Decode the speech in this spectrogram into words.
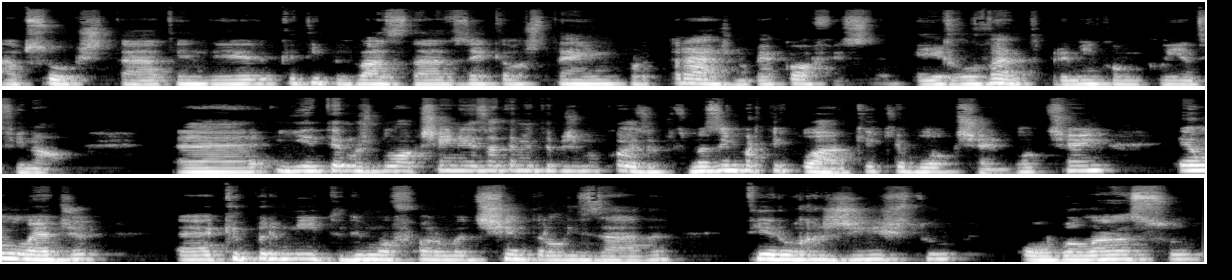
à pessoa que está a atender que tipo de base de dados é que eles têm por trás, no back-office. É irrelevante para mim como cliente final. Uh, e em termos de blockchain é exatamente a mesma coisa. Mas, em particular, o que é que é blockchain? Blockchain é um ledger eh, que permite, de uma forma descentralizada, ter o registro ou o balanço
